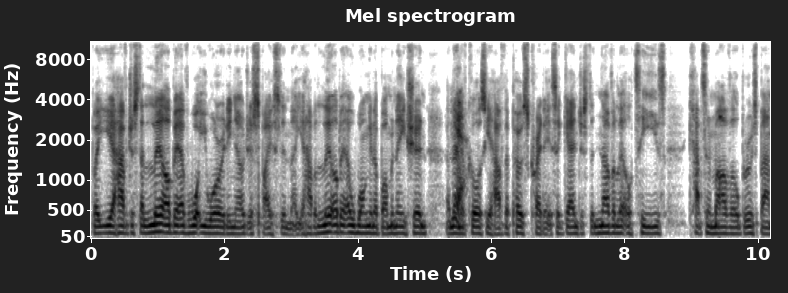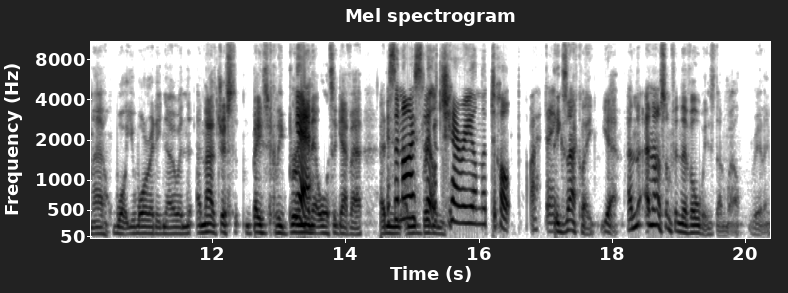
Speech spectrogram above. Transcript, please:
but you have just a little bit of what you already know just spiced in there. You have a little bit of Wong and Abomination, and then Yeah. of course you have the post credits again, just another little tease. Captain Marvel, Bruce Banner, what you already know, and and that's just basically bringing Yeah. it all together. And, It's a nice little cherry on the top, I think. Exactly, yeah, and and that's something they've always done well, really.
